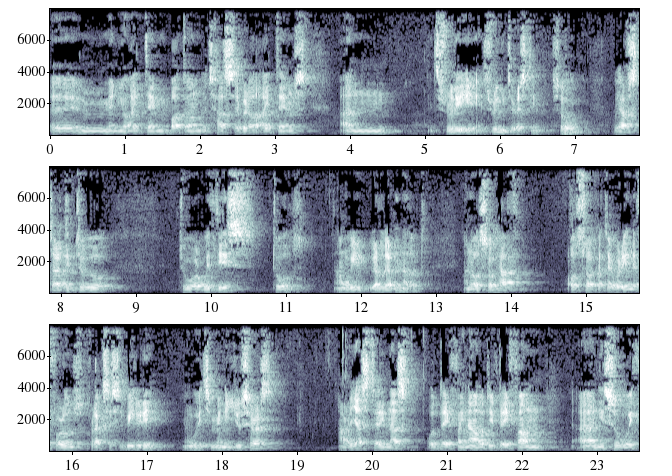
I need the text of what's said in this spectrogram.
um, menu item button which has several items and it's really it's really interesting. So we have started to to work with these tools and we, we are learning a lot and also we have also a category in the forums for accessibility in which many users are just telling us what they find out if they found an issue with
